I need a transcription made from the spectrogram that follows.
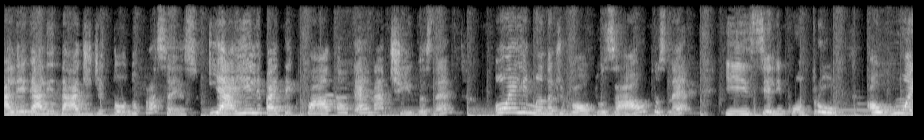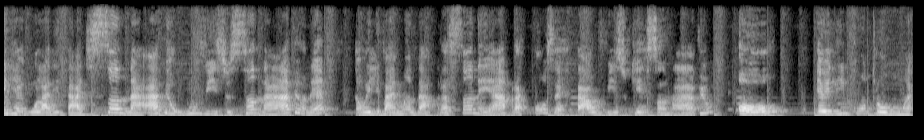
a legalidade de todo o processo. E aí ele vai ter quatro alternativas, né? Ou ele manda de volta os autos, né? E se ele encontrou alguma irregularidade sanável, algum vício sanável, né? Então ele vai mandar para sanear, para consertar o vício que é sanável. Ou ele encontrou uma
